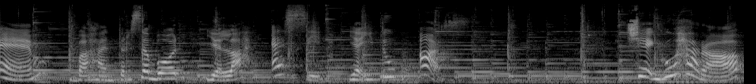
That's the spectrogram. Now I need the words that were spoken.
M, bahan tersebut ialah asid iaitu as. Cikgu harap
